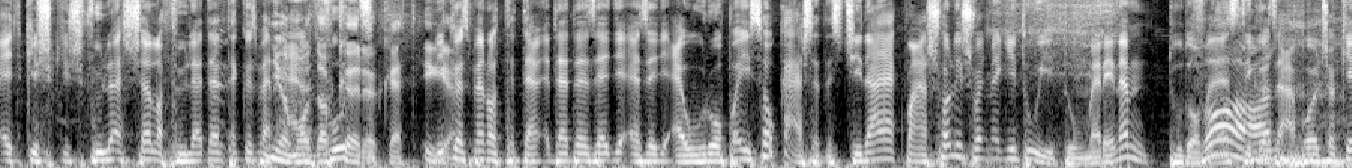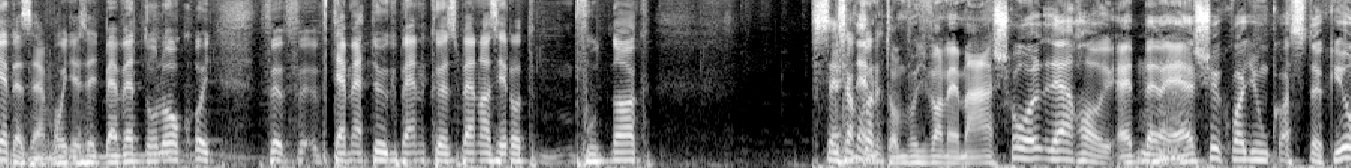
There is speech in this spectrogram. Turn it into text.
egy kis, kis fülessel a füleden, te közben Nyomod a elfutsz, köröket, igen. Miközben ott, te, tehát ez egy, ez egy európai szokás? Tehát ezt csinálják máshol is, vagy megint újítunk? Mert én nem tudom Van. ezt igazából, csak kérdezem, hogy ez egy bevett dolog, hogy f- f- temetőkben közben azért ott futnak. Szerintem akkor- nem tudom, hogy van-e máshol, de ha ebben Mhm. elsők vagyunk, az tök jó.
